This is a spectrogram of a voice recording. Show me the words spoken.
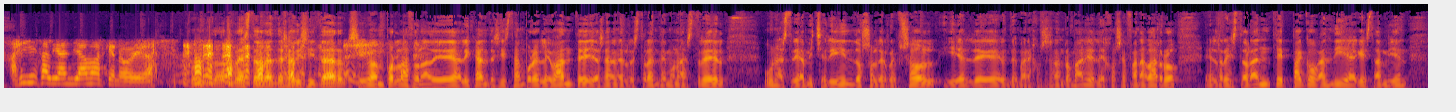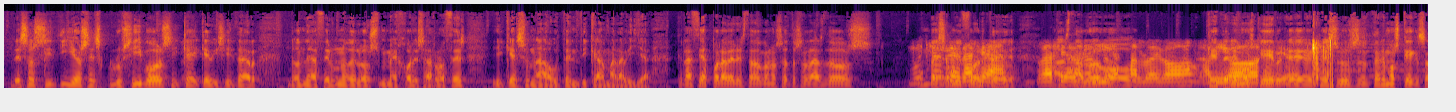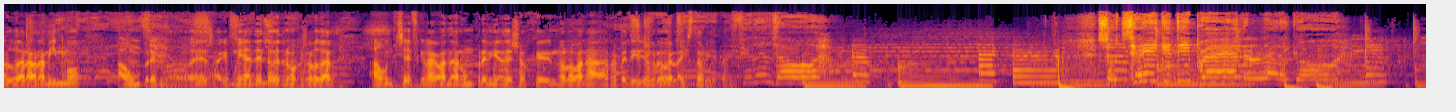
allí salían llamas que no veas. Pues dos restaurantes a visitar, si van por la zona de Alicante, si están por el Levante, ya saben, el restaurante Monastrell, una estrella Michelin, dos soles Repsol, y el de, de María José San Román y el de Josefa Navarro, el restaurante Paco Gandía, que es también de esos sitios exclusivos y que hay que visitar, donde hacen uno de los mejores arroces y que es una auténtica maravilla. Gracias por haber estado con nosotros a las dos. Un Muchas beso muy gracias. fuerte. Gracias hasta a ti, luego. hasta luego. Que Adiós, tenemos que ir, eh, Jesús, tenemos que saludar ahora mismo a un premiado, ¿eh? O sea, que muy atento que tenemos que saludar a un chef que le acaban de dar un premio de esos que no lo van a repetir, yo creo, en la historia. Venga.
